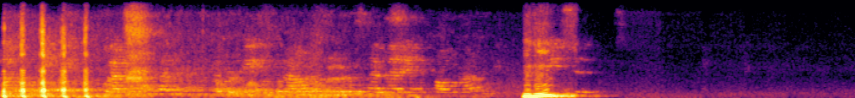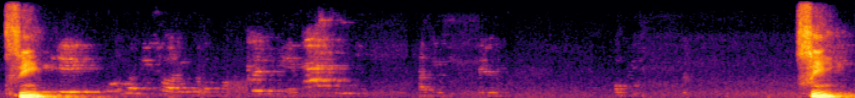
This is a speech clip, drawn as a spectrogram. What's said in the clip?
uhum. Sim. Sim.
